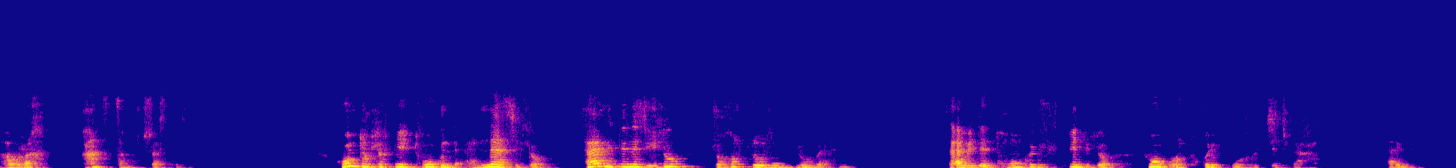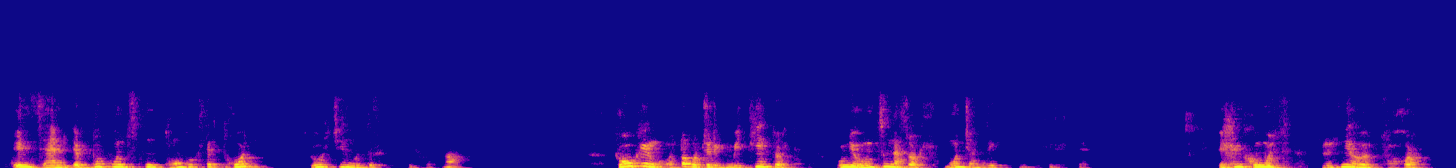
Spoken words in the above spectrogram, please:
аврах ганц зам учраас тэр юм. Хүн төрлөختний түүхэнд амнаас илүү сайн мэдээнээс илүү чухал зүйл нь юу байх юм бэ? Сайн мэдээ тунхаглалтын төлөө түүх устдахгүй үргэлжилж байгаа. Харин энэ сайн мэдээ бүх үндэстэнд тунхаглагдах үед сүүлчийн өдөр ирэх болно. Түүхийн утга учирыг мэдхийн тулд хүний үндсэн асуудал мөн чанарыг мэдэх хэрэгтэй. Ихэнх хүмүүс сүнсний хувьд сохор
